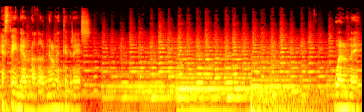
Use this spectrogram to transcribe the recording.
este invierno 2023 vuelve.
